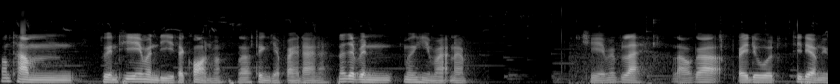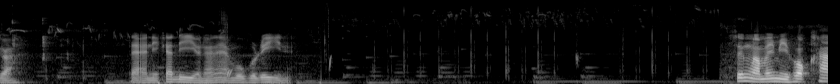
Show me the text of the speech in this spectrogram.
ต้องทำพื้นที่มันดีซะก่อนมั้งแล้วถึงจะไปได้นะ น่าจะเป็นเมืองหิมะนะครับโอเคไม่เป็นไร เราก็ไปดูที่เดิมดีกว่า แต่อันนี้ก็ดีอยู่นะเนี่ยบูเบอรี่เนี่ยซึ่งเราไม่มีพวกค่า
